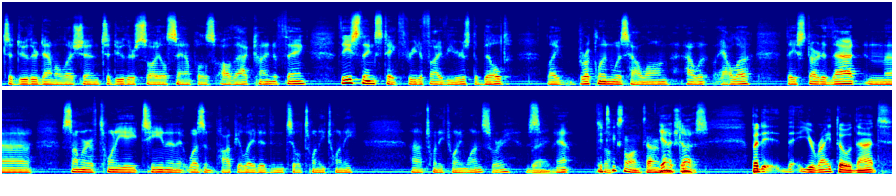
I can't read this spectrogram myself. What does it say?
to do their demolition, to do their soil samples, all that kind of thing. These things take three to five years to build. Like Brooklyn was how long? How Ella they started that in the summer of 2018, and it wasn't populated until 2020, uh, 2021. Sorry. Right. Yeah. It so, takes a long time. Yeah, actually. it does. But it, you're right, though that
